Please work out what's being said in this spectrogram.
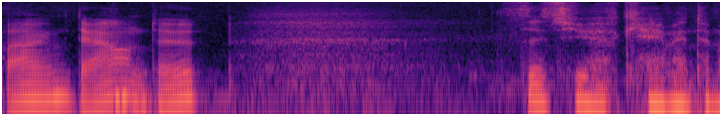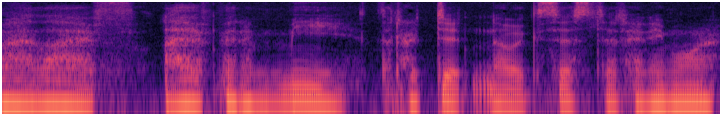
I'm down, dude. Since you have came into my life, I have been a me that I didn't know existed anymore.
